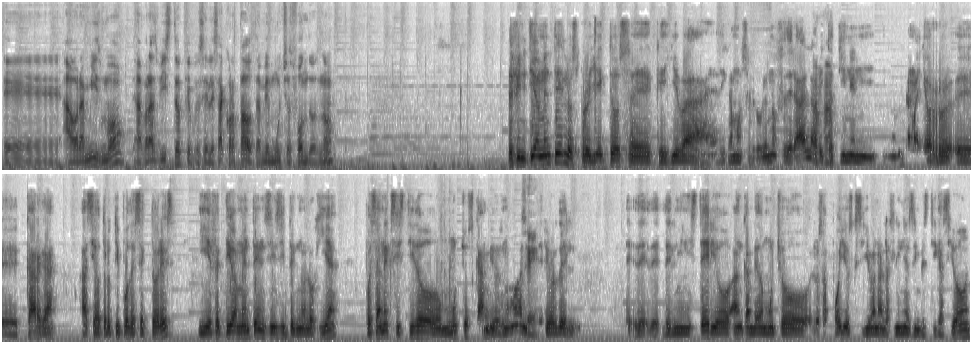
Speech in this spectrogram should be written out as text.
eh, ahora mismo, habrás visto que pues se les ha cortado también muchos fondos, ¿no? Definitivamente los proyectos eh, que lleva, digamos, el gobierno federal ahorita tienen una mayor eh, carga hacia otro tipo de sectores y efectivamente en ciencia y tecnología pues han existido muchos cambios, ¿no? Al interior del, del ministerio han cambiado mucho los apoyos que se llevan a las líneas de investigación,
